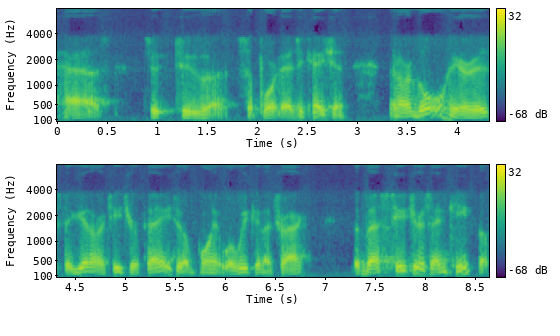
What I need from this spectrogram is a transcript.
has to, to uh, support education. And our goal here is to get our teacher pay to a point where we can attract the best teachers and keep them,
